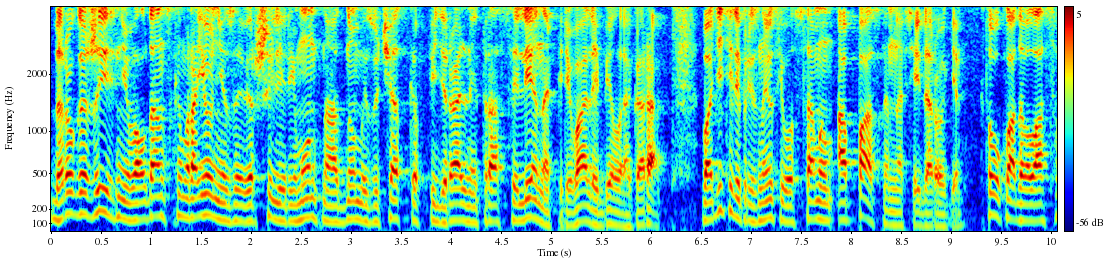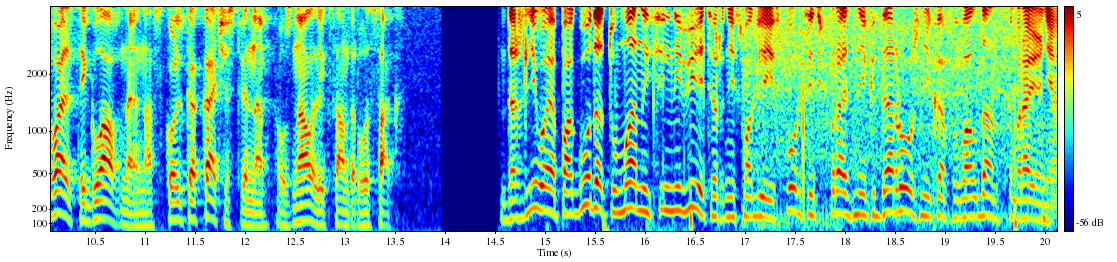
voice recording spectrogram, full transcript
Дорога жизни в Алданском районе завершили ремонт на одном из участков федеральной трассы Лена, перевале Белая гора. Водители признают его самым опасным на всей дороге. Кто укладывал асфальт и, главное, насколько качественно, узнал Александр Лысак. Дождливая погода, туман и сильный ветер не смогли испортить праздник дорожников в Алданском районе.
